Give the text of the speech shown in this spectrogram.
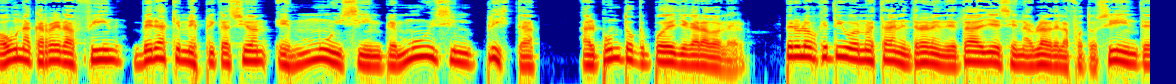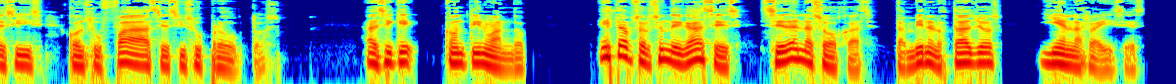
o una carrera fin, verás que mi explicación es muy simple, muy simplista, al punto que puede llegar a doler. Pero el objetivo no está en entrar en detalles, en hablar de la fotosíntesis, con sus fases y sus productos. Así que, continuando. Esta absorción de gases se da en las hojas, también en los tallos y en las raíces.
